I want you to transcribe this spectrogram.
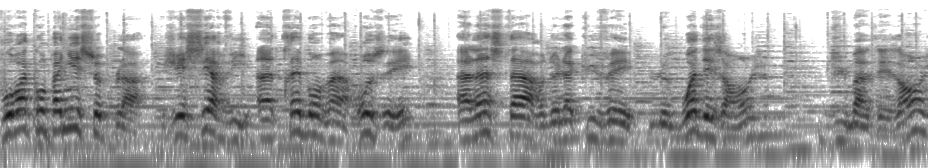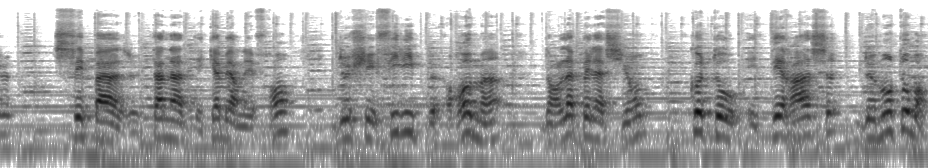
Pour accompagner ce plat, j'ai servi un très bon vin rosé, à l'instar de la cuvée Le Bois des Anges, du Mas des Anges, cépage, Tanat et Cabernet Franc de chez Philippe Romain dans l'appellation Coteau et Terrasse de Montauban.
